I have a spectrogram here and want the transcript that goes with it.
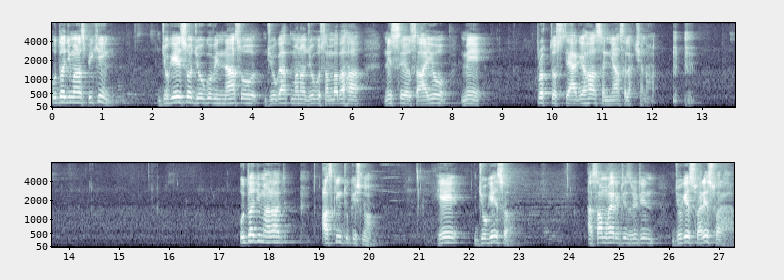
Uddhavji Maharaj speaking, Jogeso Jogo Vinnaso Jogatmana Jogo Sambhavaha Nisya Sayo Me Praktostyaga Sanyasa Lakshana. Uddhavji Maharaj asking to Krishna, Hey Yogesa, uh, somewhere it is written Yogeswareswara,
